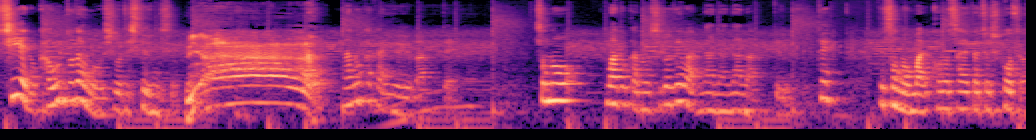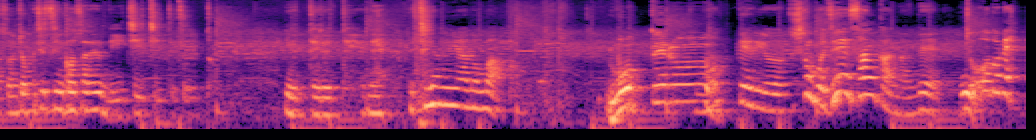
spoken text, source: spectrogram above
死へのカウントダウンを後ろでしてるんですよ。いや7日間余裕があってその窓かの後ろでは77って言ってでその、まあ、殺された女子高生はその翌日に殺されるんで11ってずっと言ってるっていうね。でちなみにあのまあー持ってる？持ってるよ。しかもこれ全3巻なんでちょうどね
